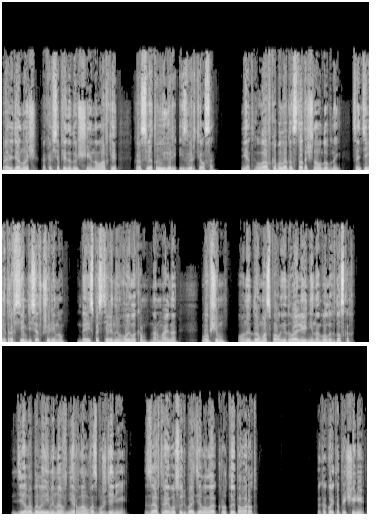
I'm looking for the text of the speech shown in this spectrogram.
Проведя ночь, как и все предыдущие на лавке, к рассвету Игорь извертелся. Нет, лавка была достаточно удобной, сантиметров семьдесят в ширину, да и с постеленным войлоком нормально. В общем, он и дома спал едва ли не на голых досках. Дело было именно в нервном возбуждении. Завтра его судьба делала крутой поворот. По какой-то причине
